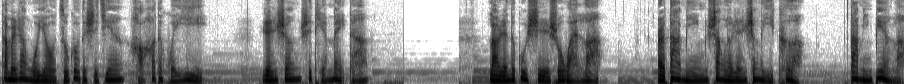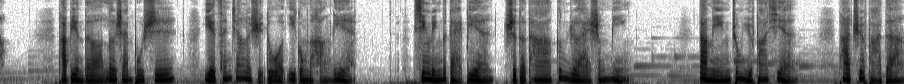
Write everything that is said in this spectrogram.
他们让我有足够的时间好好的回忆。人生是甜美的。老人的故事说完了，而大明上了人生的一课。大明变了，他变得乐善不施，也参加了许多义工的行列。心灵的改变使得他更热爱生命。大明终于发现，他缺乏的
